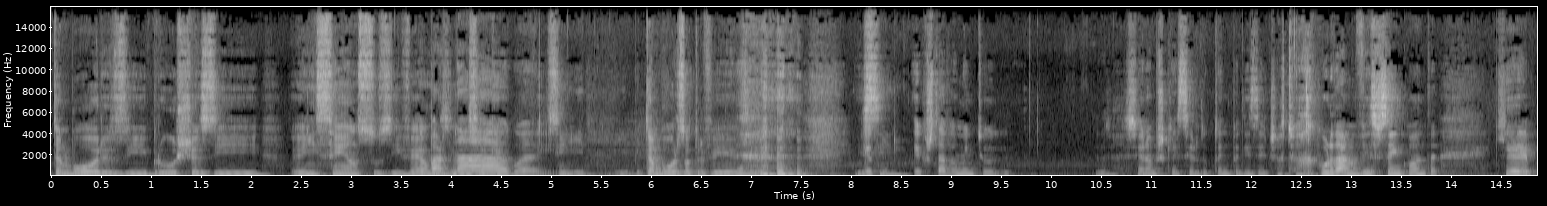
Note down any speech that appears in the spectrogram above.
tambores e bruxas e uh, incensos e velas e, e não sei na água. E... Sim, e, e, tambores outra vez. e eu, sim. eu gostava muito, se eu não me esquecer do que tenho para dizer, que já estou a recordar-me vezes sem conta, que é,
